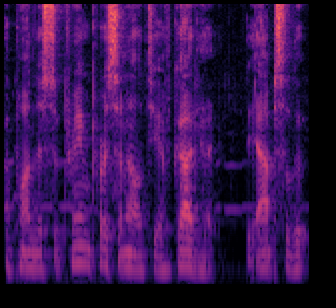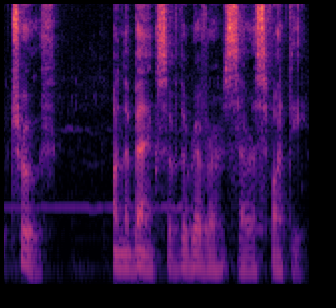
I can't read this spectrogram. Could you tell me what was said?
upon the Supreme Personality of Godhead, the Absolute Truth, on the banks of the river Saraswati.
